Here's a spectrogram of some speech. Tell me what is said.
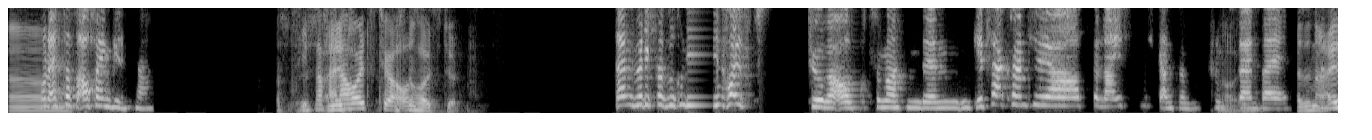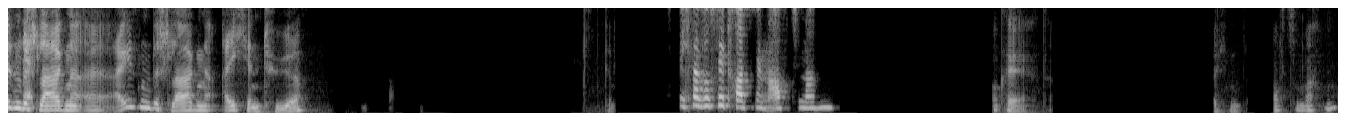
Ähm, Oder ist das auch ein Gitter? das Sieht ist nach eine, einer Holztür ist aus. eine Holztür. Dann würde ich versuchen, die Holztüre aufzumachen, denn Gitter könnte ja vielleicht nicht ganz so klug Genau, sein bei. Also eine eisenbeschlagene, äh, eisenbeschlagene Eichentür. Ich versuche sie trotzdem aufzumachen. Okay. Dann aufzumachen.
